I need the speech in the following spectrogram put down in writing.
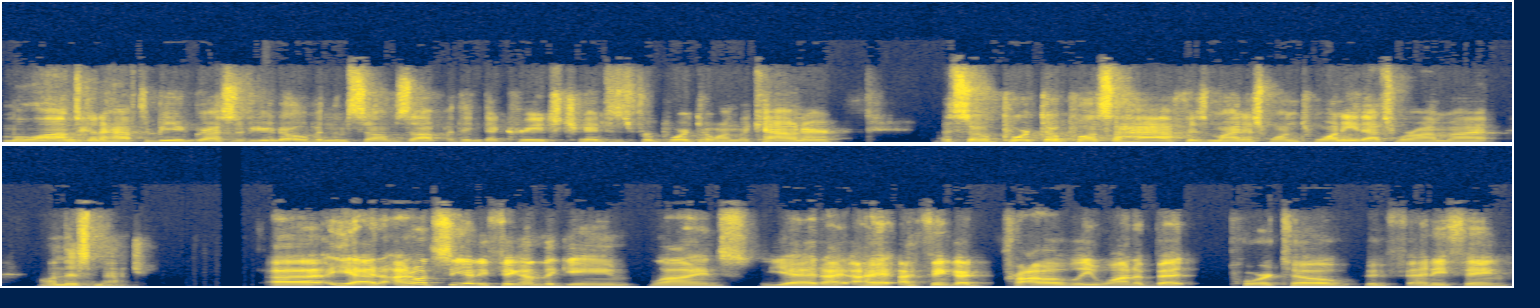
Milan's going to have to be aggressive here to open themselves up. I think that creates chances for Porto on the counter. So Porto plus a half is minus 120. That's where I'm at on this match. Uh, yeah, I don't see anything on the game lines yet. I, I, I think I'd probably want to bet Porto, if anything.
